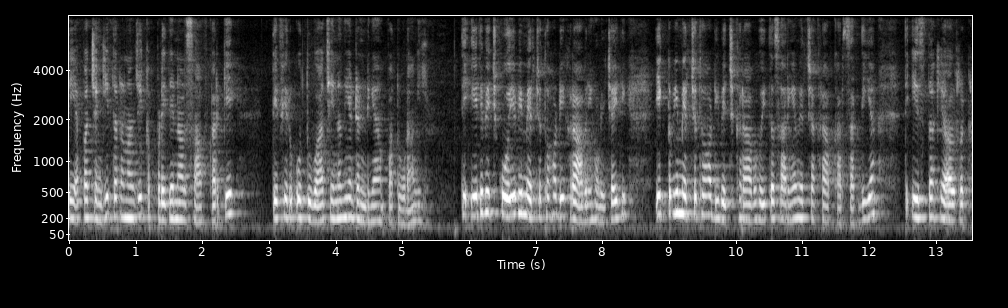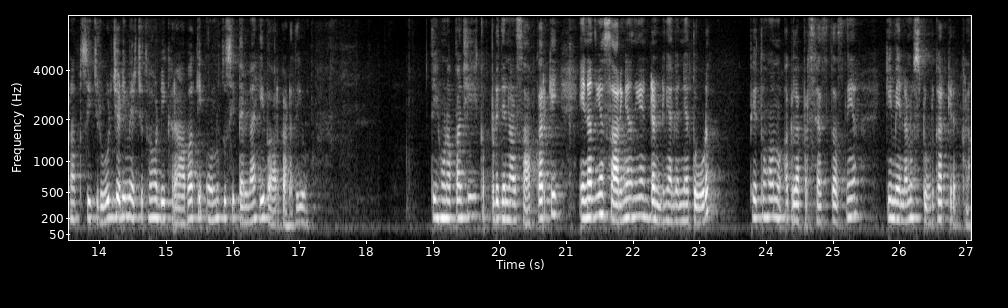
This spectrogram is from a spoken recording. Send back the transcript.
ਤੇ ਆਪਾਂ ਚੰਗੀ ਤਰ੍ਹਾਂ ਨਾਲ ਜੀ ਕੱਪੜੇ ਦੇ ਨਾਲ ਸਾਫ਼ ਕਰਕੇ ਤੇ ਫਿਰ ਉਸ ਤੋਂ ਬਾਅਦ 'ਚ ਇਹਨਾਂ ਦੀਆਂ ਡੰਡੀਆਂ ਆਪਾਂ ਤੋੜਾਂਗੇ। ਤੇ ਇਹਦੇ ਵਿੱਚ ਕੋਈ ਵੀ ਮਿਰਚ ਤੁਹਾਡੀ ਖਰਾਬ ਨਹੀਂ ਹੋਣੀ ਚਾਹੀਦੀ। ਇੱਕ ਵੀ ਮਿਰਚ ਤੁਹਾਡੀ ਵਿੱਚ ਖਰਾਬ ਹੋਈ ਤਾਂ ਸਾਰੀਆਂ ਮਿਰਚਾਂ ਖਰਾਬ ਕਰ ਸਕਦੀ ਆ। ਤੇ ਇਸ ਦਾ ਖਿਆਲ ਰੱਖਣਾ ਤੁਸੀਂ ਜ਼ਰੂਰ, ਜਿਹੜੀ ਮਿਰਚ ਤੁਹਾਡੀ ਖਰਾਬ ਆ ਤੇ ਉਹਨੂੰ ਤੁਸੀਂ ਪਹਿਲਾਂ ਹੀ ਬਾਹਰ ਕੱਢ ਦਿਓ। ਤੇ ਹੁਣ ਆਪਾਂ ਜੀ ਕੱਪੜੇ ਦੇ ਨਾਲ ਸਾਫ਼ ਕਰਕੇ ਇਹਨਾਂ ਦੀਆਂ ਸਾਰੀਆਂ ਦੀਆਂ ਡੰਡੀਆਂ ਲੈਣੀਆਂ ਤੋੜ। ਫਿਰ ਤੁਹਾਨੂੰ ਅਗਲਾ ਪ੍ਰੋਸੈਸ ਦੱਸਦੇ ਆ ਮੈਂ ਇਹਨਾਂ ਨੂੰ ਸਟੋਰ ਕਰਕੇ ਰੱਖਣਾ।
